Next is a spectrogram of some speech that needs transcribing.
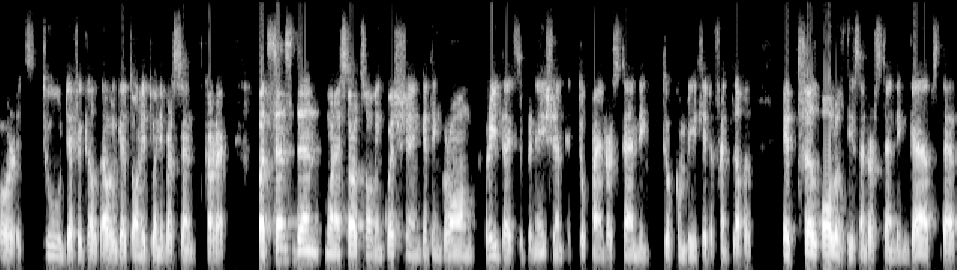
or it's too difficult. I will get only 20% correct. But since then, when I start solving question, getting wrong, read the explanation, it took my understanding to a completely different level. It filled all of these understanding gaps that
